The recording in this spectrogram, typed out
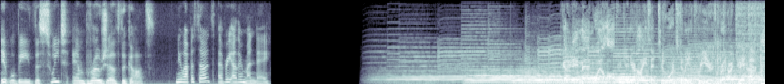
It will be the sweet ambrosia of the gods. New episodes every other Monday. A guy named Manuel, Alton Junior High. He said two words to me in three years of Bret Hart Junior High.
